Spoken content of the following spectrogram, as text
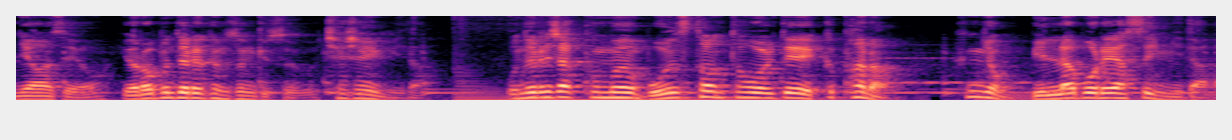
안녕하세요. 여러분들의 금성교수 최셔입니다. 오늘의 작품은 몬스터 헌터 월드의 끝판왕, 흑룡 밀라보레아스입니다.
